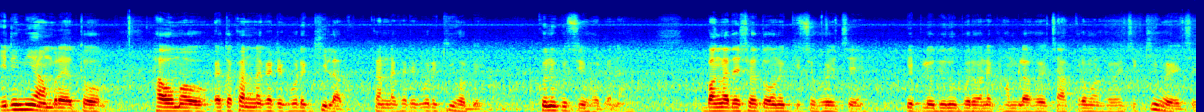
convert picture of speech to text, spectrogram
এটা নিয়ে আমরা এত হাওমাও, এত কান্নাকাটি করে কী লাভ? কান্নাকাটি করে কি হবে? কোনো কিছুই হবে না। বাংলাদেশেও তো অনেক কিছু হয়েছে। বিপ্লবীদের উপরে অনেক হামলা হয়েছে, আক্রমণ হয়েছে, কি হয়েছে?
